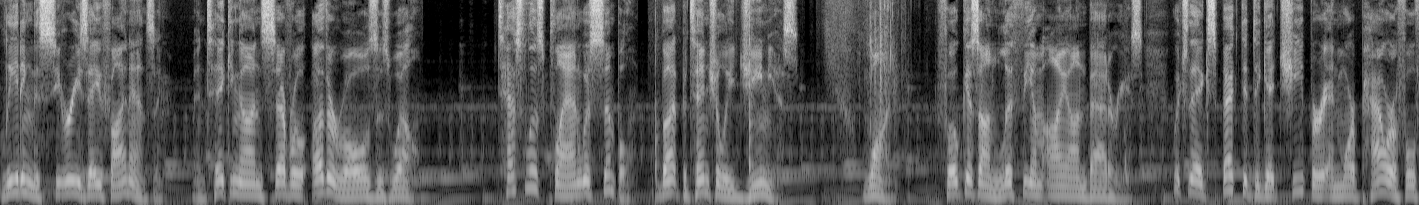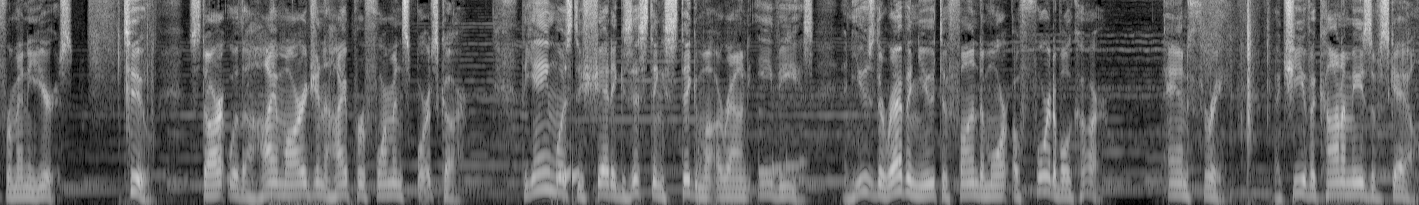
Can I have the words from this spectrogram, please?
leading the Series A financing and taking on several other roles as well. Tesla's plan was simple, but potentially genius. 1 focus on lithium ion batteries, which they expected to get cheaper and more powerful for many years. 2. Start with a high margin, high performance sports car. The aim was to shed existing stigma around EVs and use the revenue to fund a more affordable car. And 3. Achieve economies of scale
